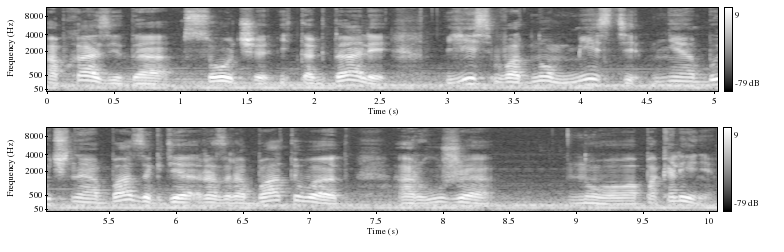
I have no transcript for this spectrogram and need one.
Абхазии до Сочи и так далее, есть в одном месте необычная база, где разрабатывают оружие нового поколения.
